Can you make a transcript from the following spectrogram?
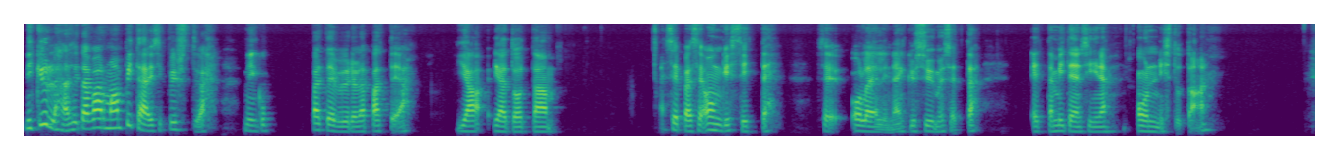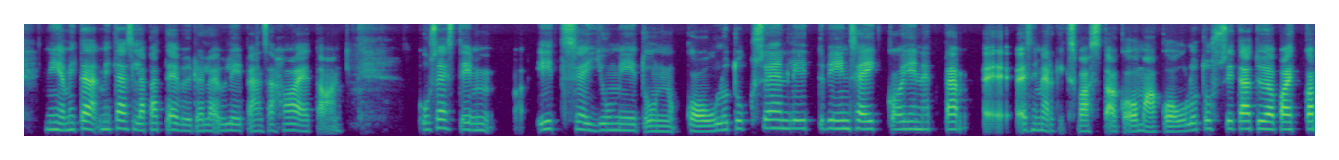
Niin kyllähän sitä varmaan pitäisi pystyä niin kuin pätevyydellä päteä. Ja, ja tota, sepä se onkin sitten se oleellinen kysymys, että, että miten siinä onnistutaan. Niin ja mitä, mitä sillä pätevyydellä ylipäänsä haetaan? Useasti itse jumitun koulutukseen liittyviin seikkoihin, että e, esimerkiksi vastaako oma koulutus sitä työpaikka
